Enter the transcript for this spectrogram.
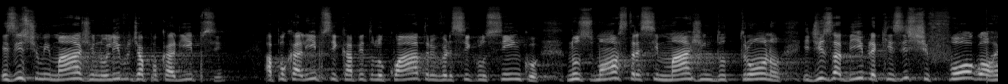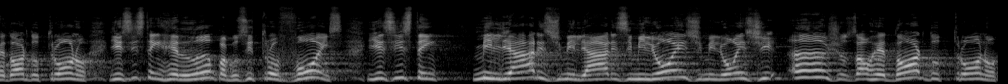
Existe uma imagem no livro de Apocalipse, Apocalipse capítulo 4, versículo 5, nos mostra essa imagem do trono, e diz a Bíblia que existe fogo ao redor do trono, e existem relâmpagos e trovões, e existem milhares de milhares e milhões de milhões de anjos ao redor do trono,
